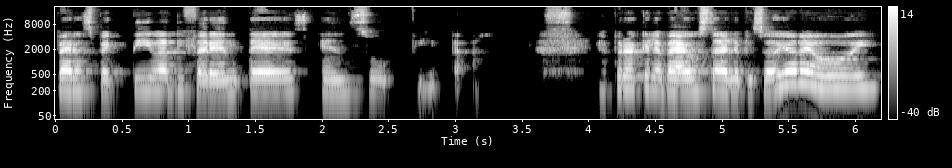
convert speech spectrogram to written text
perspectivas diferentes en su vida. Espero que les vaya a gustar el episodio de hoy.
